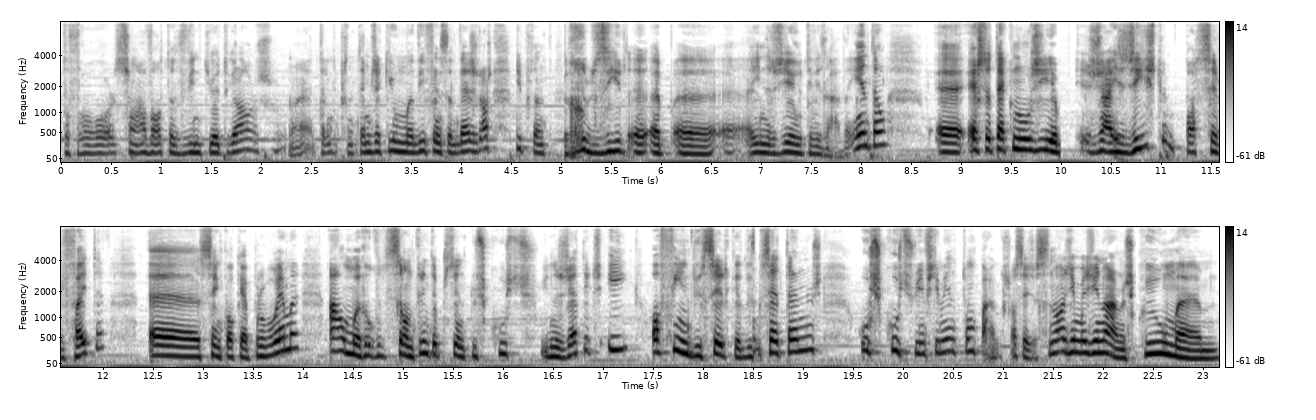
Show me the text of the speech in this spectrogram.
por favor, são à volta de 28 graus, não é? Portanto, temos aqui uma diferença de 10 graus e, portanto, reduzir a, a, a, energia utilizada. Então, esta tecnologia já existe, pode ser feita, uh, sem qualquer problema. Há uma redução de 30% dos custos energéticos e, ao fim de cerca de 7 anos, os custos do investimento estão pagos. Ou seja, se nós imaginarmos que uma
